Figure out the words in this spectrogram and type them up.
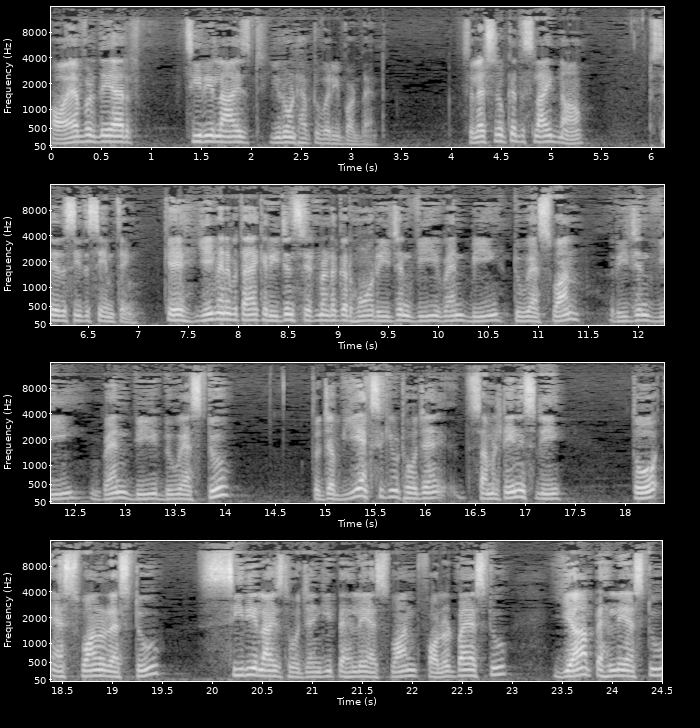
However they are serialized you don't have to worry about that so let's look at the slide now to see see the same thing کہ یہی میں نے بتایا کہ ریجن اسٹیٹمنٹ اگر ہوں region V when B do S one region V when B do S two تو جب یہ ایکسیکیوٹ ہو جائے سائملٹینسلی تو ایس ون اور ایس ٹو سیریلائزڈ ہو جائیں گی. پہلے S one followed by S two یا پہلے ایس ٹو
